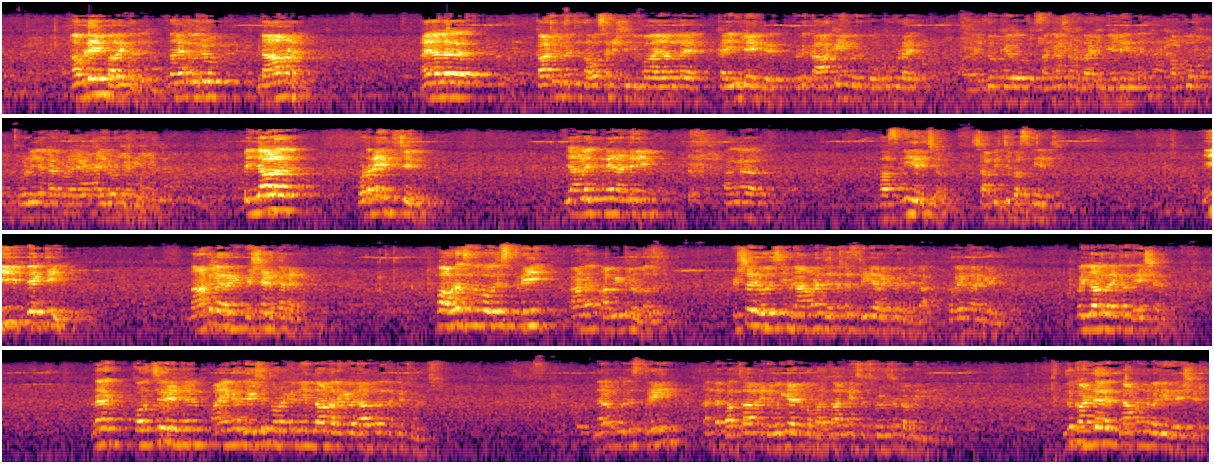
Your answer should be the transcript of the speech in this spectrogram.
അവിടെയും പറയുന്നത് അതായത് ഒരു ബ്രാഹ്മണൻ അയാൾ കാട്ടിൽ വെച്ച് തപസ്സനുഷ്ഠിക്കുമ്പോൾ അയാളുടെ കയ്യിലേക്ക് ഒരു കാക്കയും ഒരു കൊക്കും കൂടെ എന്തൊക്കെയോ സംഘർഷം ഉണ്ടാക്കി മേലിൽ നിന്ന് കമ്പും തൊളിയെല്ലാം കൂടെ കയ്യിലോട്ട് ഇയാൾ ഉടനെ എന്ത് ചെയ്തു? ഇയാൾ ഇതിനെ രണ്ടിനെയും അങ്ങ് ഭസ്മീകരിച്ചു ശപിച്ച് ഭസ്മീകരിച്ചു. ഈ വ്യക്തി നാട്ടിലിറങ്ങി ഭിക്ഷ എടുക്കാനായിട്ട്. അപ്പൊ അവിടെ ചെന്നപ്പോ ഒരു സ്ത്രീ ആണ് ആ വീട്ടിലുള്ളത്. ഭിക്ഷ ചോദിച്ച് ഈ ബ്രാഹ്മണ ജനത്തിന്റെ സ്ത്രീ ഇറങ്ങി വരുന്നില്ല. കുറെ നേരം കഴിഞ്ഞു. അപ്പൊ ഇയാൾ ഭയങ്കര ദേഷ്യം. അന്നേരം കുറച്ച് കഴിഞ്ഞ് ഭയങ്കര ദേഷ്യത്തോടെ നീ എന്താണ് ഇറങ്ങി വരാത്തതെന്നൊക്കെ ചോദിച്ചു. അന്നേരം ഒരു സ്ത്രീ തന്റെ ഭർത്താവിനെ രോഗിയായിട്ടുള്ള ഭർത്താവിനെ ശുശ്രൂഷിച്ചിട്ടുണ്ട് അവിടെ ഇത് കണ്ട് രാമന്റെ വലിയ ദേഷ്യം.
